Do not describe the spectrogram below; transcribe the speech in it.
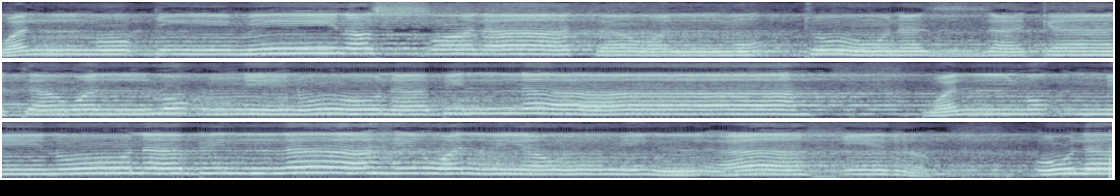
والمقيمين الصلاة والمؤتون الزكاة والمؤمنون بالله والمؤمنون بالله واليوم الآخر أولئك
